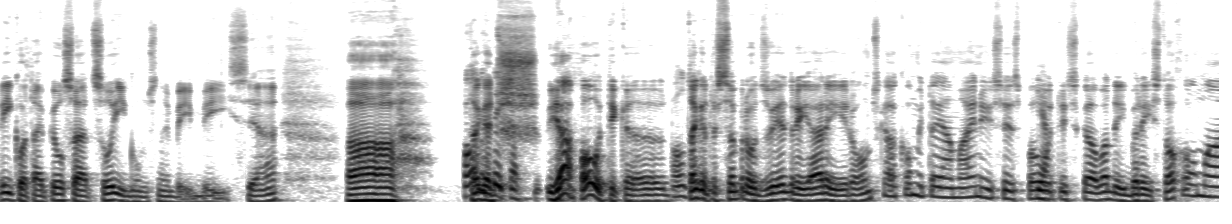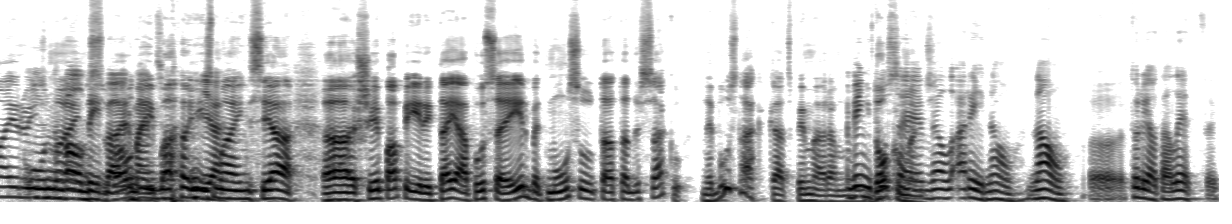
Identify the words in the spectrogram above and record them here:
rīkotāja pilsētas līgums nebija bijis. Ja. Uh, Politika. Tagad, š, jā, politika. politika. Tagad es saprotu, Zviedrija arī ir Romaskā komitejā mainījusies. Politiskā jā. vadība arī Stokholmā ir izmaiņas. Valdībā, valdībā ir izmaiņas. Jā. Jā. Uh, šie papīri tajā pusē ir, bet mūsu tā tad es saku, nebūs tā, ka kāds, piemēram, Viņu dokuments. pusē vēl arī nav. nav. Uh, tur jau tā lieta,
